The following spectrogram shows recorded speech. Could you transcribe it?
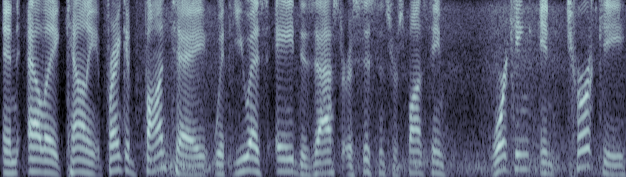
in L.A. County. Frank Infante with USA Disaster Assistance Response Team working in Turkey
